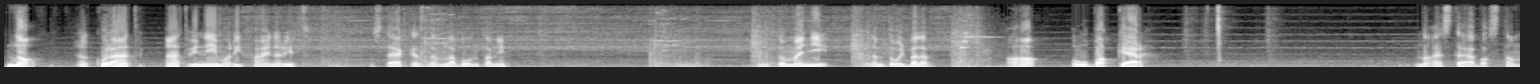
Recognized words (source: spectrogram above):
Na, akkor át, átvinném a refinery-t. Ezt elkezdem lebontani. Nem tudom mennyi, nem tudom, hogy bele... Aha, ó, bakker. Na, ezt elbasztam.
